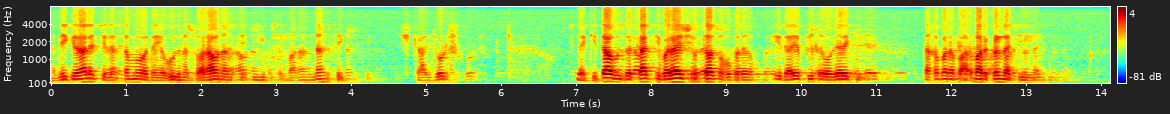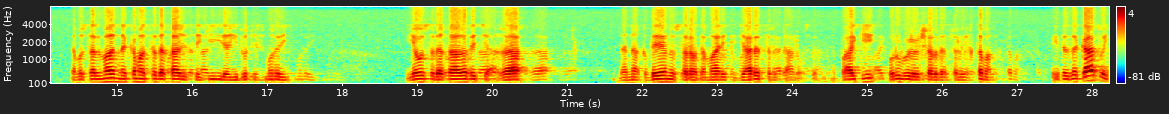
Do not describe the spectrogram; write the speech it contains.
نه دې کې راغلي چې لسمه به د يهودو نصاراو نه اغستې کېږي مسلمانانو نه اغستې کېږي اشکال جوړ شو چې د کتاب او زکات کې برای شو تاسو خو په هدايه فقه وغیرہ کې دا خبره بار بار کړل چې د مسلمان نه کومه صدقه غوښته کیږي دغه دوه قسمونه دي یو صدقه هغه ده چې هغه د نقدینو سره د مال تجارت سره تعلق ساتي نو پاکي ربع العشر د سلو اختمه ایت زکات وي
